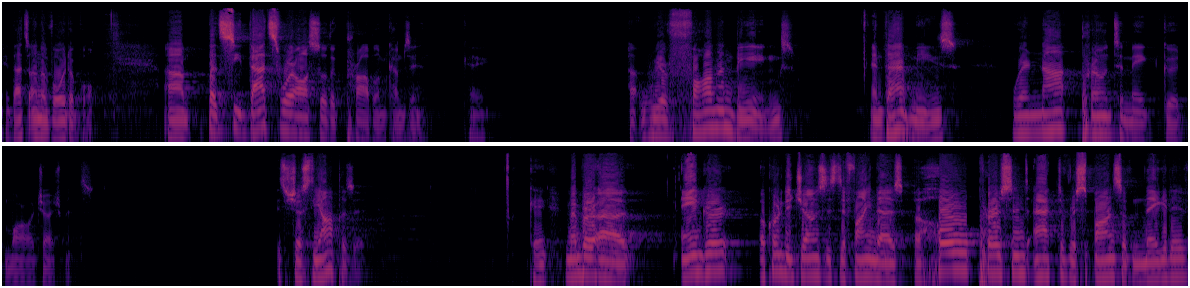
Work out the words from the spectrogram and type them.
Okay? That's unavoidable. Um, but see, that's where also the problem comes in. Okay? uh, we're fallen beings, and that means we're not prone to make good moral judgments. It's just the opposite. Okay? Remember, uh, anger, according to Jones, is defined as a whole person's active response of negative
